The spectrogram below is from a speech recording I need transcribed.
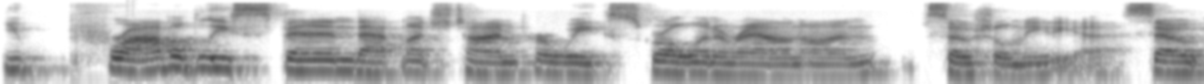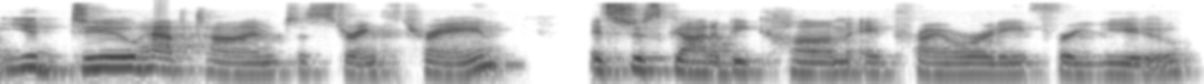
You probably spend that much time per week scrolling around on social media. So you do have time to strength train. It's just got to become a priority for you.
